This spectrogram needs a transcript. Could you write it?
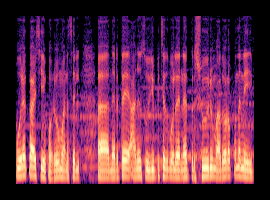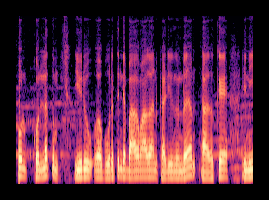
പൂരക്കാഴ്ചയും ഓരോ മനസ്സിൽ നേരത്തെ അനു സൂചിപ്പിച്ചതുപോലെ തന്നെ തൃശ്ശൂരും അതോടൊപ്പം തന്നെ ഇപ്പോൾ കൊല്ലത്തും ഈ ഒരു പൂരത്തിന്റെ ഭാഗമാകാൻ കഴിയുന്നുണ്ട്. അതൊക്കെ ഇനി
